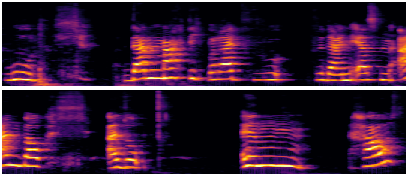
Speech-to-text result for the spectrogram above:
Gut. Dann mach dich bereit für, für deinen ersten Anbau. Also im Haus,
